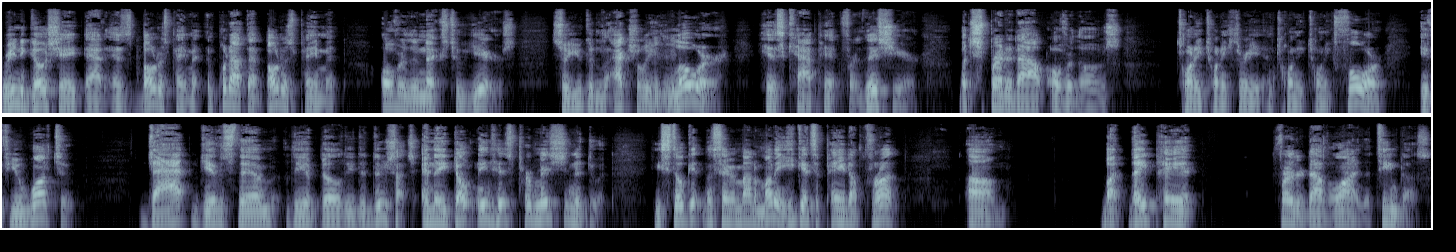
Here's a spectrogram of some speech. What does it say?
renegotiate that as bonus payment and put out that bonus payment over the next two years. So you could actually mm-hmm. lower his cap hit for this year, but spread it out over those 2023 and 2024 if you want to. That gives them the ability to do such. And they don't need his permission to do it. He's still getting the same amount of money. He gets it paid up front. Um, but they pay it further down the line. The team does.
